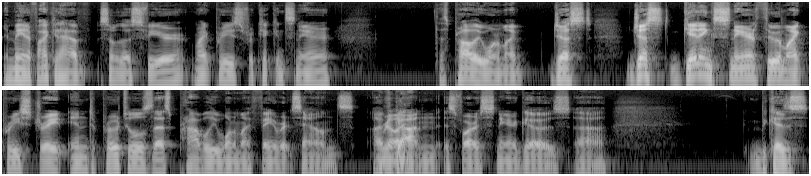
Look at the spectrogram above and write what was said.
And man, if I could have some of those Sphere mic pre's for kick and snare, that's probably one of my just just getting snare through a mic pre straight into Pro Tools. That's probably one of my favorite sounds I've Really? gotten as far as snare goes, uh, because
